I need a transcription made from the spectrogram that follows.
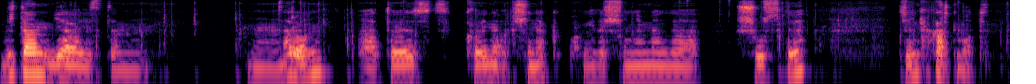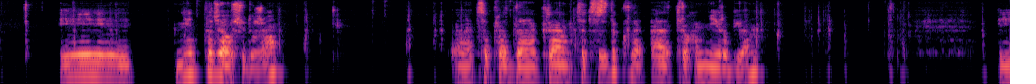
Witam, ja jestem mm, Naron, a to jest kolejny odcinek, o ile się nie mylę, szósty Dziennika Kart Mod. I nie podziało się dużo. E, Co prawda grałem to co zwykle, ale trochę mniej robiłem. I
